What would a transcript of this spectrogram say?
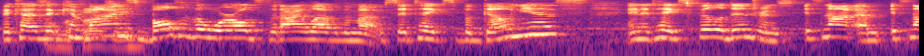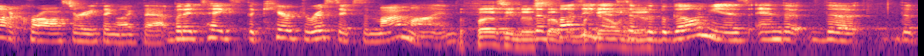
Because it combines both of the worlds that I love the most. It takes begonias and it takes philodendrons. It's not a, it's not a cross or anything like that, but it takes the characteristics in my mind The fuzziness the of fuzziness the begonia. of the begonias and the the the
